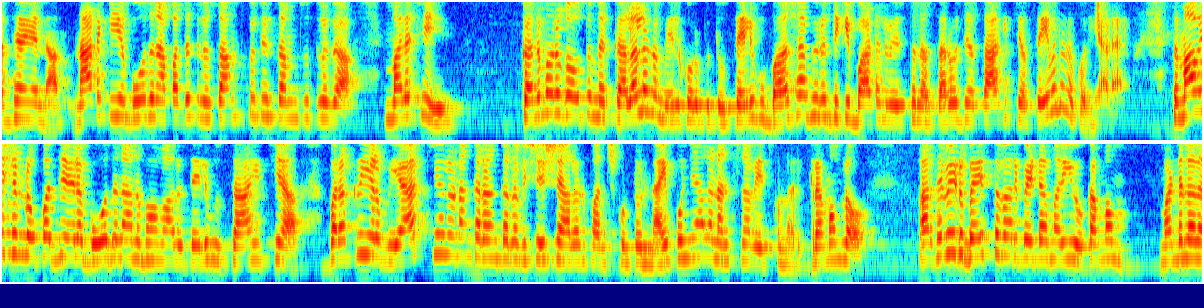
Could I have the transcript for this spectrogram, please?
అధ్యాయన్నారు. నాటకీయ బోధన పద్ధతిలో సాంస్కృతి సంస్కృతులుగా మలచి కనుమరుగవుతున్న కళలను మేల్కొలుపుతూ తెలుగు భాషాభివృద్ధికి బాటలు వేస్తున్న సరోజ సాహిత్య సేవలను కొనియాడారు. సమావేశంలో ఉపాధ్యాయుల బోధనానుభవాలు తెలుగు సాహిత్య ప్రక్రియల వ్యాఖ్యలు లంకరంకర విశేషాలను పంచుకుంటూ నైపుణ్యాలను అంచనా వేసుకున్నారు. క్రమంలో అర్ధవీడు బేస్తవారిపేట మరియు ఖమ్మం మండలాల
